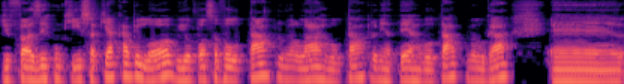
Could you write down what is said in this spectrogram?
de fazer com que isso aqui acabe logo e eu possa voltar para o meu lar, voltar para minha terra, voltar para o meu lugar. É,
